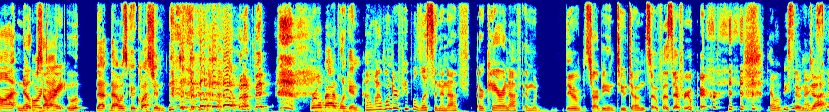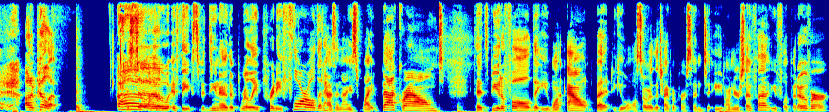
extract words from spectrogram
Uh, nope, Or sorry. Oop, that that was a good question. that would have been real bad looking. Oh, I wonder if people listen enough or care enough and would there would start being two tone sofas everywhere. that would be so nice it. on a pillow. Oh, So if the you know the really pretty floral that has a nice white background, that's beautiful that you want out, but you also are the type of person to eat on your sofa. You flip it over,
